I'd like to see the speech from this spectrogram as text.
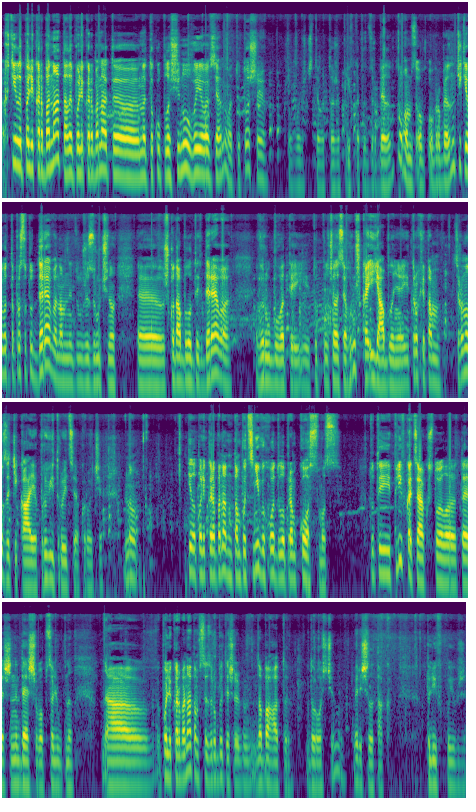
Хотіли полікарбонат, але полікарбонат е, на таку площину виявився. Ну, от тут теж, бачите, от теж плівка тут зробили. Кругом обробили. Ну тільки от просто тут дерева нам не дуже зручно. Е, шкода було тих дерева вирубувати. І тут вийшла грушка і яблуня. І трохи там все одно затікає, провітрується. Коротше. Ну, хотіли полікарбонат, ну там по ціні виходило прям космос. Тут і плівка ця стоїла теж не дешево абсолютно. А полікарбонатом все зробити ще набагато дорожче. Ну, вирішили так плівкою вже.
